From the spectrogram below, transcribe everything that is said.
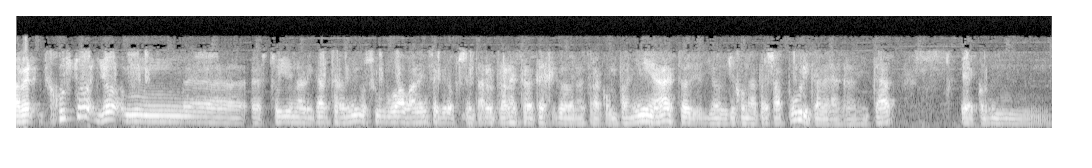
A ver, justo yo mm, eh, estoy en Alicante ahora mismo, subo a Valencia, quiero presentar el plan estratégico de nuestra compañía. Esto, yo dirijo una empresa pública de la Generalitat eh, con, un,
